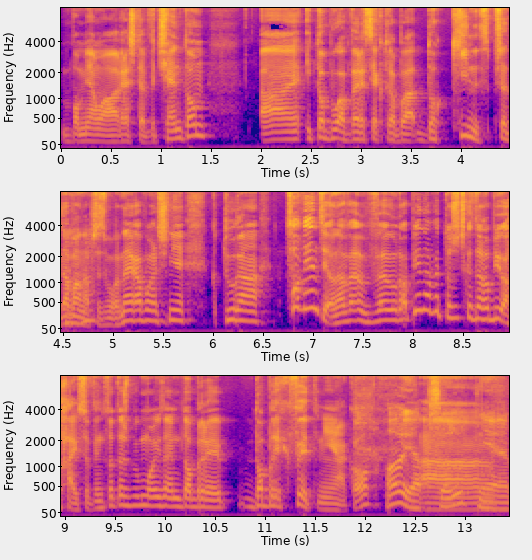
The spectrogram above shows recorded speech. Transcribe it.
bo miała resztę wyciętą. I to była wersja, która była do kin sprzedawana mhm. przez Warnera właśnie, która, co więcej, ona w, w, Europie nawet troszeczkę zarobiła hajsu, więc to też był moim zdaniem dobry, dobry chwyt niejako. Oj, absolutnie.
